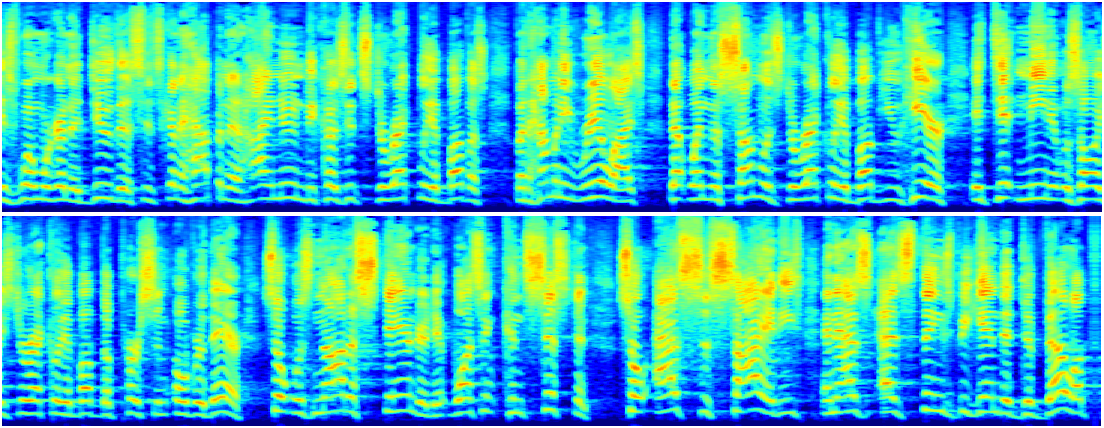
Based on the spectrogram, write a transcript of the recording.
is when we're going to do this. It's going to happen at high noon because it's directly above us. But how many realize that when the sun was directly above you here, it didn't mean it was always directly above the person over there? So it was not a standard. It wasn't consistent. So as societies and as, as things began to develop,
